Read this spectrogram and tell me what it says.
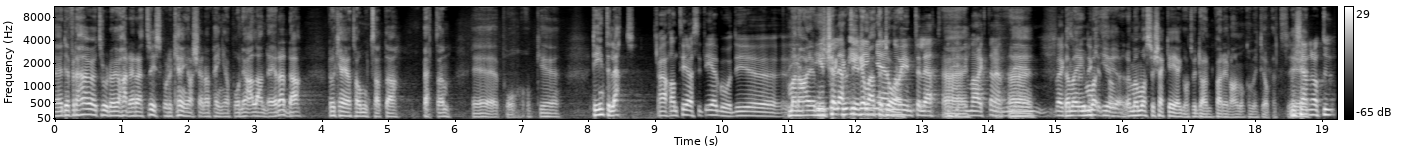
Eh, det är för det här jag trodde jag hade rätt risk och det kan jag tjäna pengar på. När alla andra är rädda, då kan jag ta motsatta betten eh, på. Och, eh, det är inte lätt. Ja, hantera sitt ego. Det är ju man har, inte lätt i ringen och inte lätt Nej. i marknaden. Men det är Nej, man, man, måste checka egot vid dörren varje dag när man kommer till jobbet. Men känner du att du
